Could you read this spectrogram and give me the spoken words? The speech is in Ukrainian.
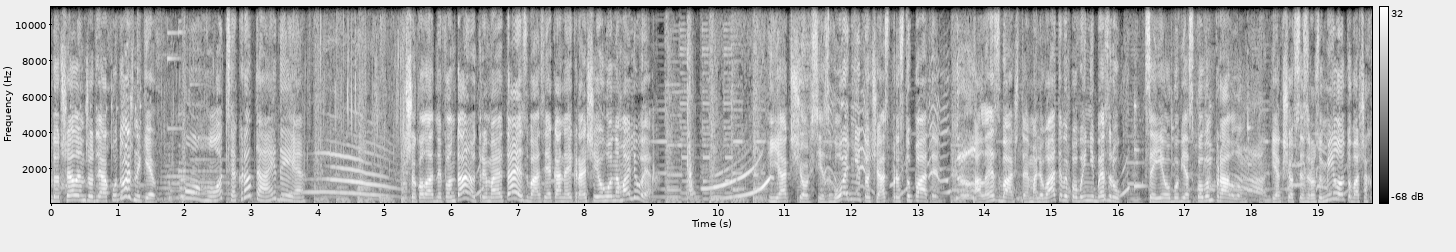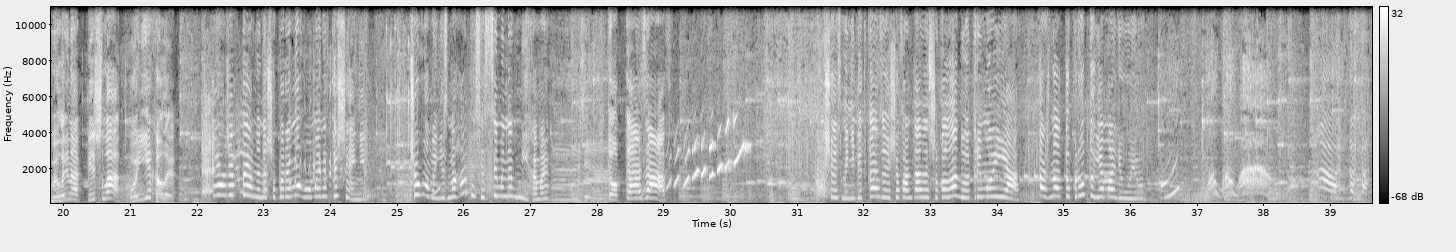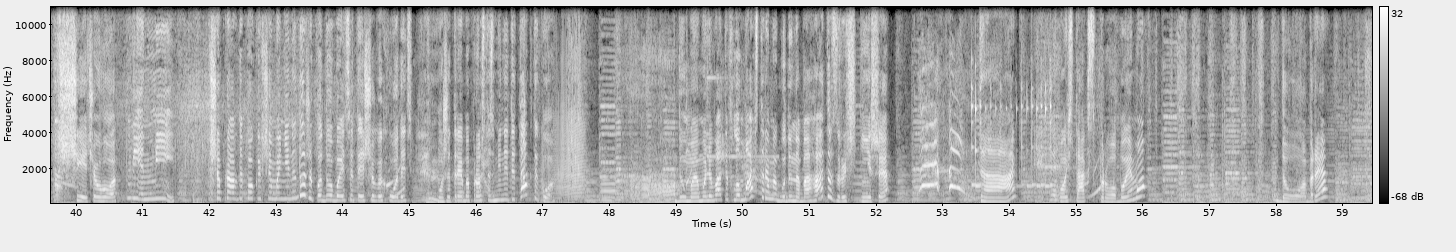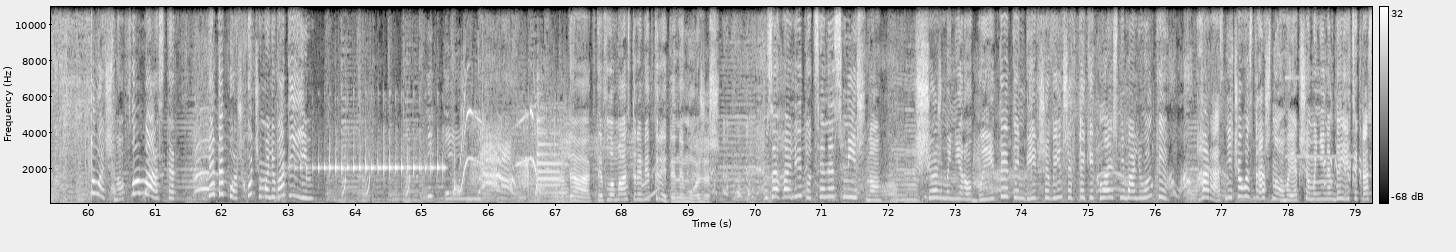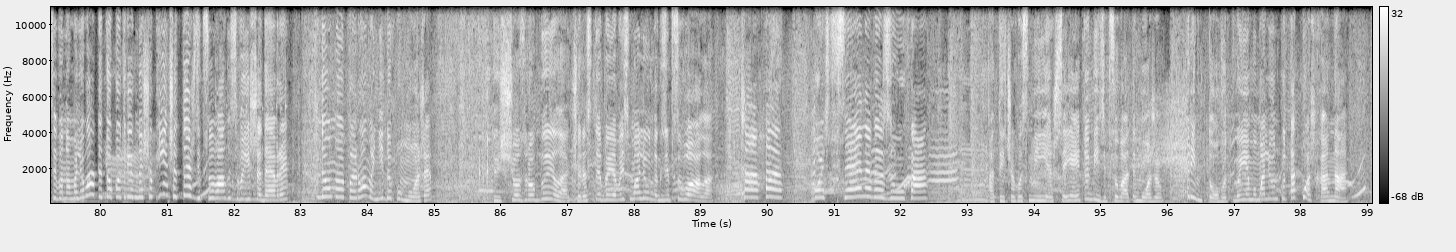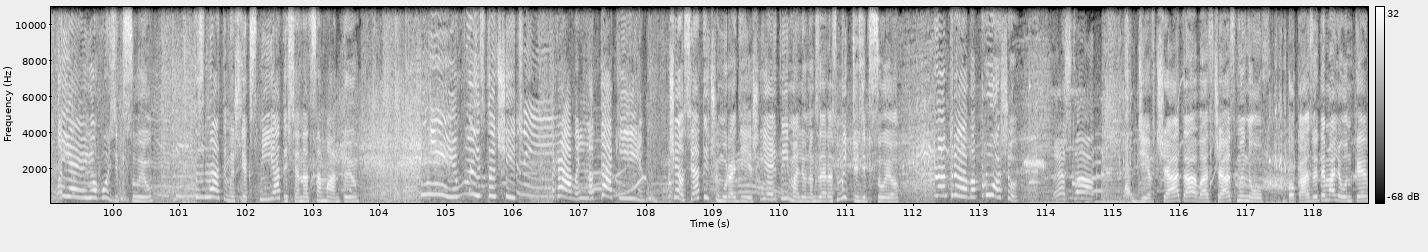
Перейдемо до челенджу для художників. Ого, це крута ідея. Шоколадний фонтан отримає та із вас, яка найкраще його намалює. Якщо всі згодні, то час приступати. Але зважте, малювати ви повинні без рук. Це є обов'язковим правилом. Якщо все зрозуміло, то ваша хвилина пішла. Поїхали! Я вже впевнена, що перемога у мене в кишені. Чого мені змагатися з цими навміхами? Хто б казав? Щось мені підказує, що фонтани з шоколаду отримую я. Аж надто круто я малюю. Ще чого? Він мій. Щоправда, поки що мені не дуже подобається те, що виходить. Може, треба просто змінити тактику? Думаю, малювати фломастерами буде набагато зручніше. Так, ось так спробуємо. Добре. Точно. Я також хочу малювати їм. Так, ти фломастери відкрити не можеш. Взагалі-то це не смішно. Що ж мені робити? Тим більше в інших такі класні малюнки. Гаразд, нічого страшного. Якщо мені не вдається красиво намалювати, то потрібно, щоб інші теж зіпсували свої шедеври. Думаю, перо мені допоможе. Ти що зробила? Через тебе я весь малюнок зіпсувала. Ось це невезуха. А ти чого смієшся? Я і тобі зіпсувати можу. Крім того, твоєму малюнку також хана. Я і його зіпсую. Знатимеш, як сміятися над Самантою. Ні, вистачить. Правильно, так і. Челсі, а ти чому радієш? Я і твій малюнок зараз миттю зіпсую. Не треба, прошу. Дівчата, вас час минув. Показуйте малюнки.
